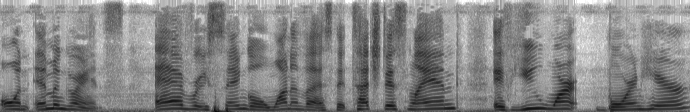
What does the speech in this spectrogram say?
on immigrants. Every single one of us that touched this land, if you weren't born here,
